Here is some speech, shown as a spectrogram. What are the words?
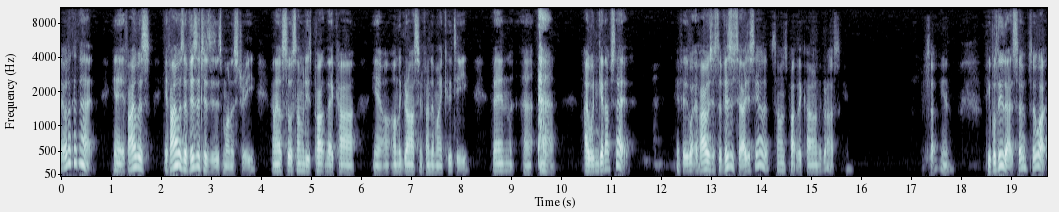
Oh, look at that. You know, if I was if I was a visitor to this monastery and I saw somebody's parked their car, you know, on the grass in front of my kuti, then uh, I wouldn't get upset. If it, if I was just a visitor, I'd just say, "Oh, someone's parked their car on the grass." So you know, people do that. So so what?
